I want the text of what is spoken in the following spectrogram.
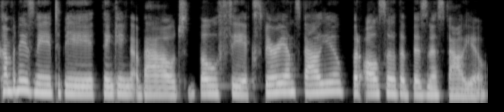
companies need to be thinking about both the experience value, but also the business value.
